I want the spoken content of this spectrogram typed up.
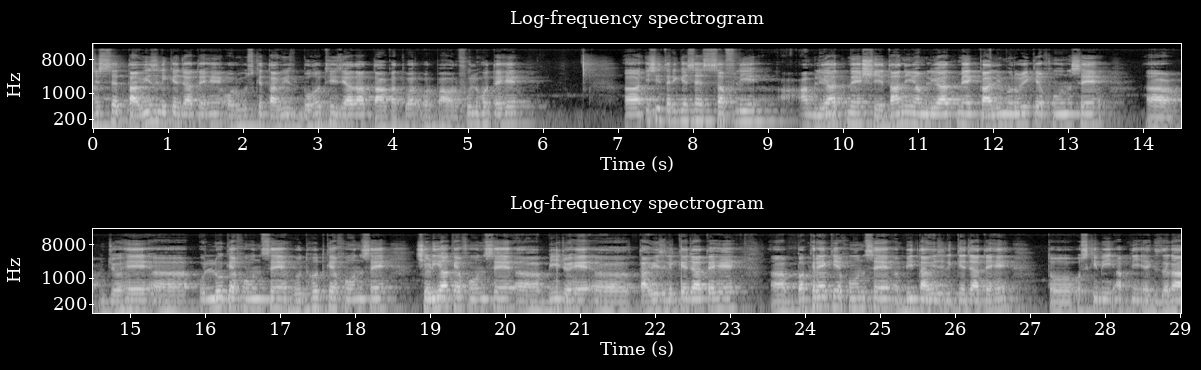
जिससे तावीज़ लिखे जाते हैं और उसके तावीज़ बहुत ही ज़्यादा ताकतवर और पावरफुल होते हैं। इसी तरीके से सफली अमलियात में, शैतानी अमलियात में, काली मुर्गी के खून से जो है उल्लू के खून से, हदहद के खून से, चिड़िया के खून से भी जो है तावीज़ लिखे जाते हैं। बकरे के खून से भी तावीज़ लिखे जाते हैं। तो उसकी भी अपनी एक जगह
